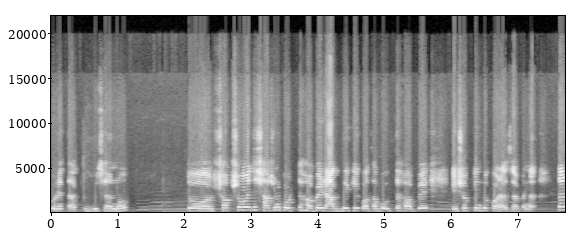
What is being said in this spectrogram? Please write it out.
করে তাকে বুঝানো। তো সব সময় যে শাসন করতে হবে রাগ দেখিয়ে কথা বলতে হবে এসব কিন্তু করা যাবে না। তার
